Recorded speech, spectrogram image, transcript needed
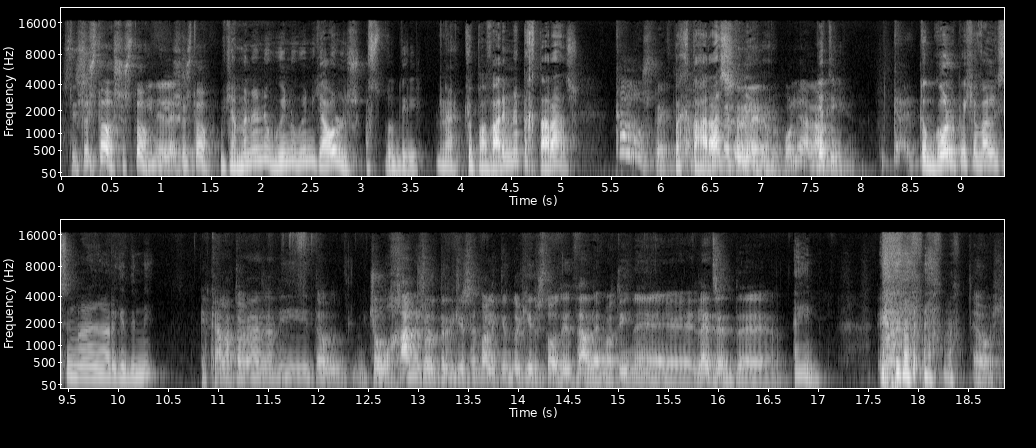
στη Σωστό, City. σωστό. Είναι legend. σωστό. Για μένα είναι win-win για όλους αυτό το deal. Ναι. Και ο Παβάρ είναι παιχταράς. Καλός παίχτης. Παιχταράς Δεν τρελαίνομαι πολύ, αλλά. Γιατί; τον γκολ που είχε βάλει στην ε, Αργεντινή. Ε, καλά τώρα, δηλαδή. Το... Και ο Χάμες Ροντρίγκες έβαλε εκείνο το χειριστό. Τι θα λέμε, ότι είναι legend. Ε, Ε, είναι. ε όχι.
